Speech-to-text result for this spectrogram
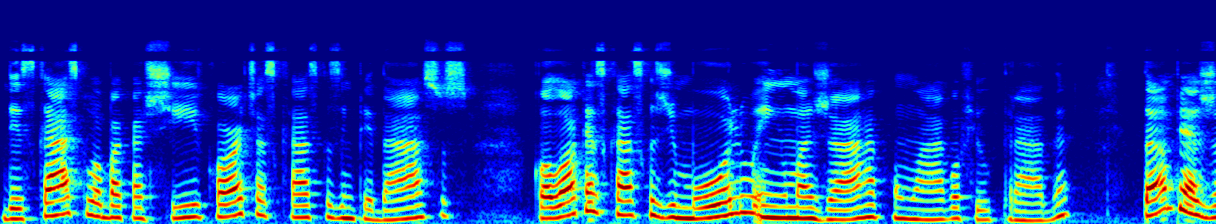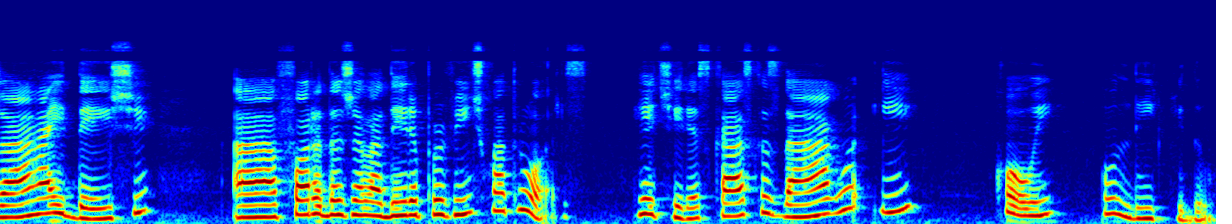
Descasque o abacaxi, corte as cascas em pedaços, coloque as cascas de molho em uma jarra com água filtrada, tampe a jarra e deixe a fora da geladeira por 24 horas. Retire as cascas da água e coe o líquido.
